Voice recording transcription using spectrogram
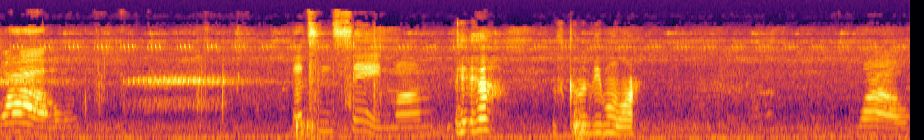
Wow. That's insane, mom. Yeah. It's gonna be more. Wow.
